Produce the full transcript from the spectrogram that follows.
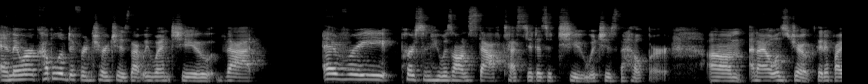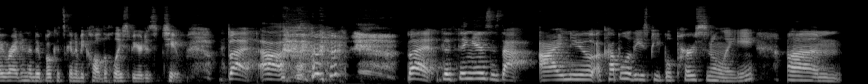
and there were a couple of different churches that we went to that every person who was on staff tested as a two, which is the helper. Um, and I always joke that if I write another book, it's going to be called The Holy Spirit is a two. But uh, but the thing is, is that I knew a couple of these people personally, um,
